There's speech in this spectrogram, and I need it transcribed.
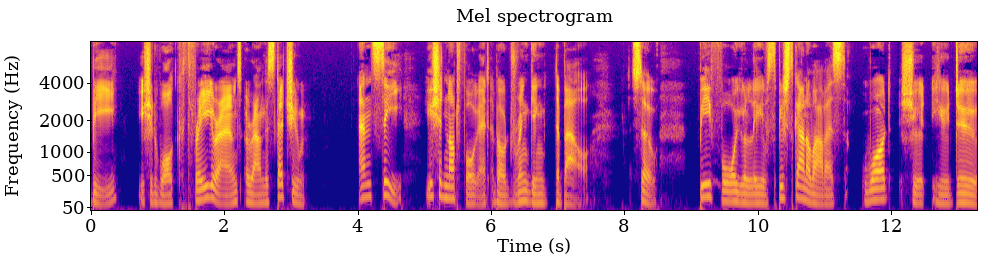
B. You should walk three rounds around the statue. And C. You should not forget about ringing the bell. So, before you leave Spišská what should you do?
